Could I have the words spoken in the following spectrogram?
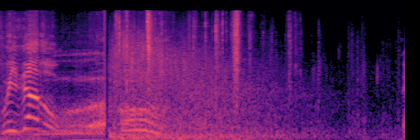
¡Cuidado! Ok.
